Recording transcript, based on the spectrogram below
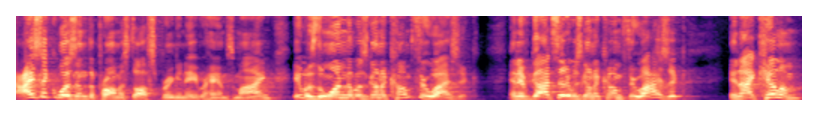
Isaac wasn't the promised offspring in Abraham's mind, it was the one that was going to come through Isaac. And if God said it was going to come through Isaac, and I kill him,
